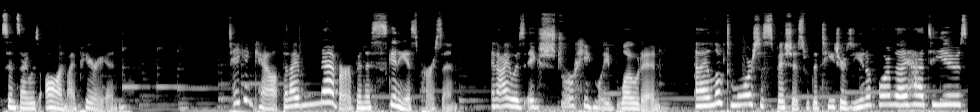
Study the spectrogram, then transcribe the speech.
since I was on my period. Taking count that I've never been the skinniest person, and I was extremely bloated, and I looked more suspicious with the teacher's uniform that I had to use,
